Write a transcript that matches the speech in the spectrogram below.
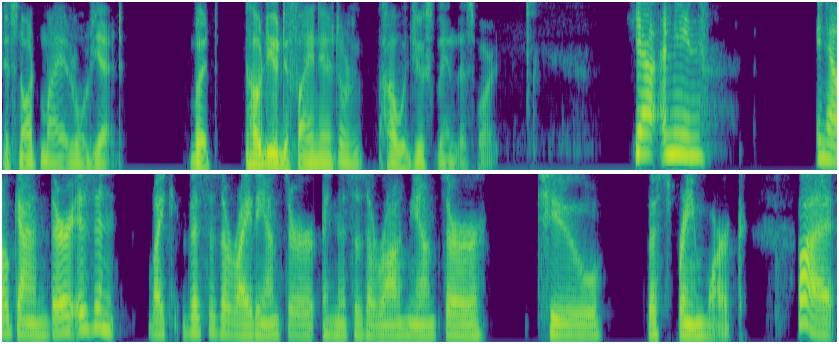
It's not my role yet. But how do you define it or how would you explain this part? Yeah. I mean, you know, again, there isn't like this is a right answer and this is a wrong answer to this framework. But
